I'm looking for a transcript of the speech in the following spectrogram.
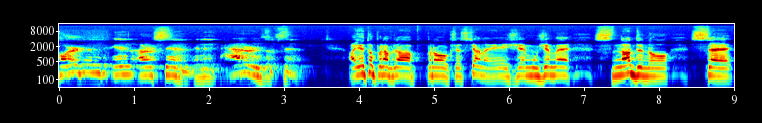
hardened in our sin and in patterns of sin. A je to pravda pro křesťany, že můžeme snadno se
